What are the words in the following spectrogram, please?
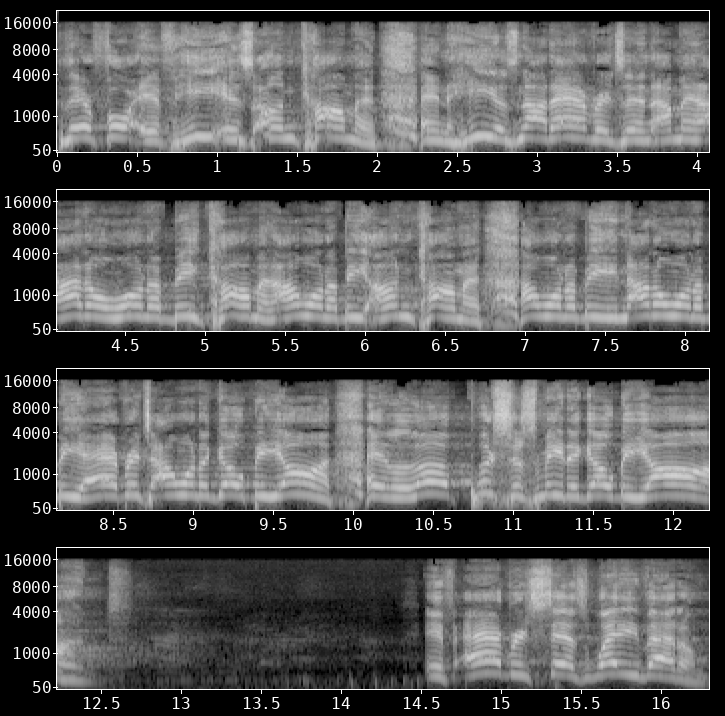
Therefore, if he is uncommon and he is not average, then I mean, I don't want to be common. I want to be uncommon. I want to be, I don't want to be average. I want to go beyond. And love pushes me to go beyond. If average says wave at them,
